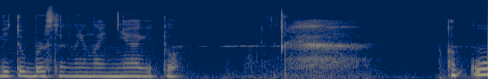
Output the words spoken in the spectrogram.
youtubers dan lain-lainnya gitu. Aku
